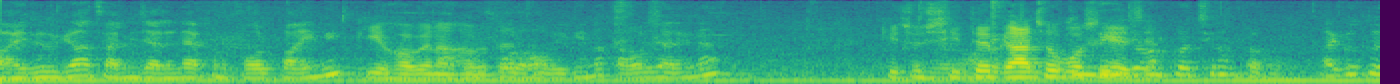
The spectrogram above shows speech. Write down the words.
বাইরের গাছ আমি জানি না এখন ফল পাইনি। কি হবে না হবে ফল হবে কিনা তাও জানি না। কিছু শীতের গাছও করছিলাম তখন। তো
